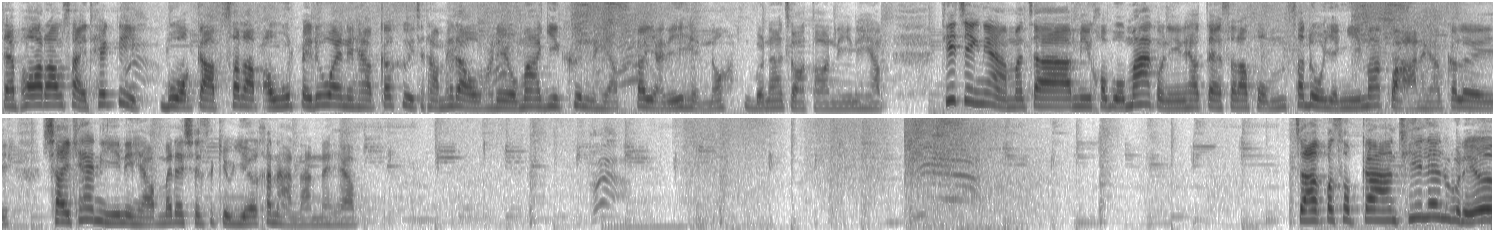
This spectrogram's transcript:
แต่พอเราใส่เทคนิคบวกกับสลับอาวุธไปด้วยนะครับ ก็คือจะทำให้เราเร็วมากยิ่งขึ้นนะครับ ก็อย่างที่เห็นเนาะบนหน้าจอตอนนี้นะครับ ที่จริงเนี่ยมันจะมีคอมโบมากกว่านี้นะครับ แต่สำหรับผมสะดวกอย่างนี้มากกว่านะครับ ก็เลยใช้แค่นี้นะครับ ไม่ได้ใช้สกิลเยอะขนาดนั้นนะครับจากประสบการณ์ที่เล่น Warrior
